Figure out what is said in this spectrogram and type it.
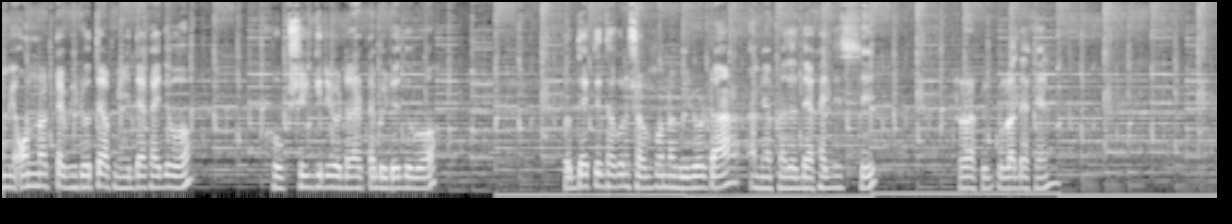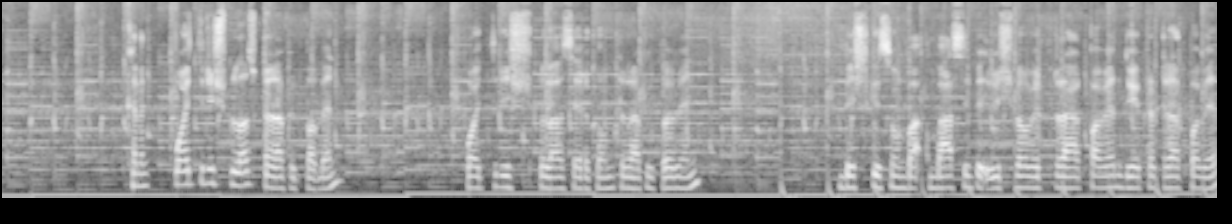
আমি অন্য একটা ভিডিওতে আপনি দেখাই দেবো। খুব শিগগিরই ওটার একটা ভিডিও দেবো। তো দেখতে থাকুন সম্পূর্ণ ভিডিওটা। আমি আপনাদের দেখাই দিচ্ছি ট্রাফিকগুলো দেখেন। এখানে পঁয়ত্রিশ প্লাস ট্রাফিক পাবেন। পঁয়ত্রিশ প্লাস এরকম ট্রাফিক পাবেন। বেশ কিছু বাসে বেশ পাবে ট্রাক পাবেন, দুই একটা ট্রাক পাবেন।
